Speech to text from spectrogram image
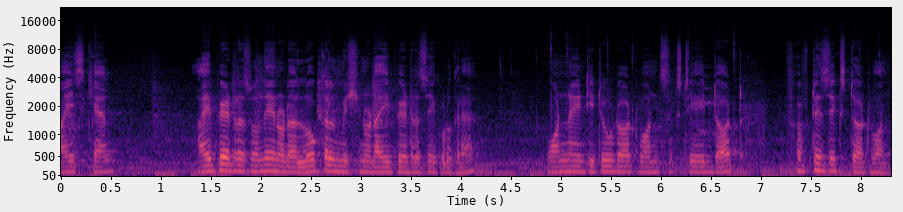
my scan IP address வந்து என்னோடய லோக்கல் மிஷினோட ஐபி அட்ரஸே கொடுக்குறேன். One ninety two dot one sixty eight dot fifty six dot one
